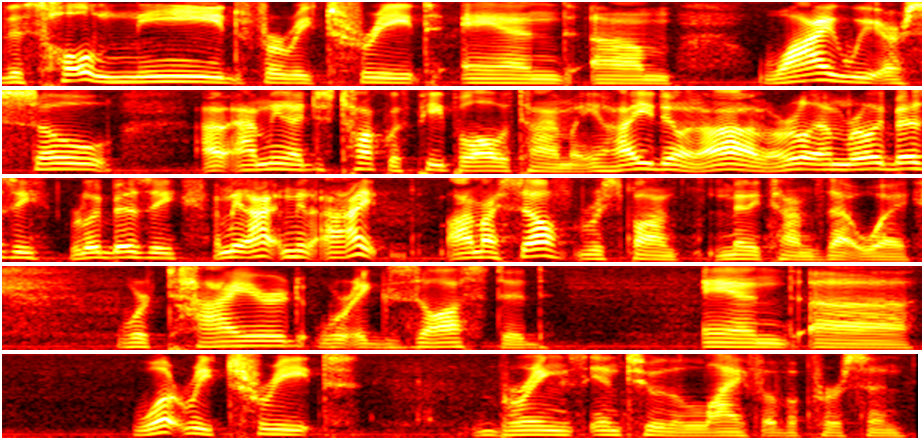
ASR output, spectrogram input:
this whole need for retreat and um, why we are so. I, I, mean, I just talk with people all the time. You know, how you doing? Oh, I'm really, I'm really busy, really busy. I mean, I, I mean, I, I myself respond many times that way. We're tired, we're exhausted, and uh, what retreat brings into the life of a person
